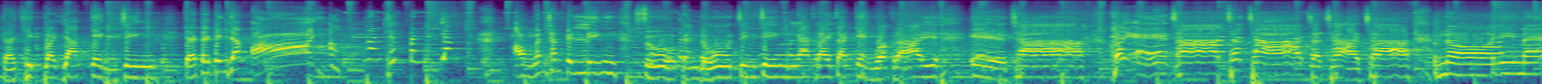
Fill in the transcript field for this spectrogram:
แต่คิดว่ายักษ์เก่งจริง แกไปเป็นยักษ์ไปเอ้างั้นฉันเป็นยักษ์ เอางั้นฉันเป็นลิง สู้กันดูจริงๆอะไรจะเก่งกว่าใคร เอชาเฮ้ยเอชาชาชาชาชาชาน้อยแม่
